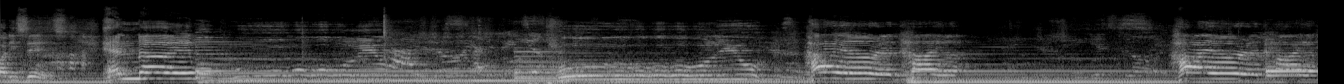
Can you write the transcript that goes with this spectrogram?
What he says. And I will pull you, pull you higher and higher, higher and higher.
